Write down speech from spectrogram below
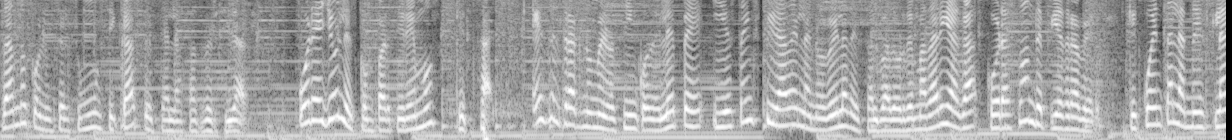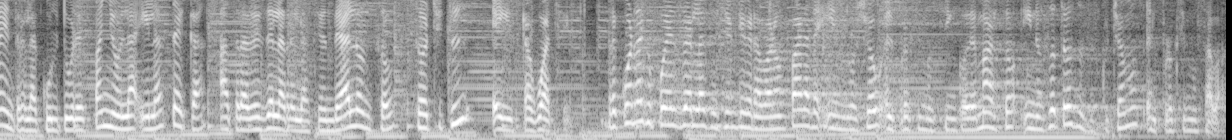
dando a conocer su música pese a las adversidades. Por ello les compartiremos Quetzal. Es el track número 5 del EP y está inspirada en la novela de Salvador de Madariaga, Corazón de Piedra Verde, que cuenta la mezcla entre la cultura española y la azteca a través de la relación de Alonso, Xochitl e Izcahuatl. Recuerda que puedes ver la sesión que grabaron para The Indigo Show el próximo 5 de marzo y nosotros nos escuchamos el próximo sábado.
